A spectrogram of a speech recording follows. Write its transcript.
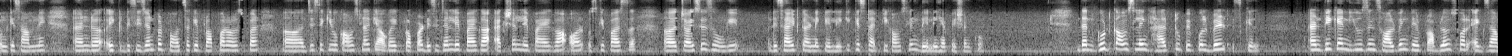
उनके सामने एंड एक डिसीज़न पर पहुँच सके प्रॉपर और उस पर जिससे कि वो काउंसलर क्या होगा, एक प्रॉपर डिसीज़न ले पाएगा एक्शन ले पाएगा और उसके पास चॉइसेस होंगी डिसाइड करने के लिए कि किस टाइप की काउंसलिंग देनी है पेशेंट को। Then good counselling help to people build skill and they can use in solving their problems for exam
